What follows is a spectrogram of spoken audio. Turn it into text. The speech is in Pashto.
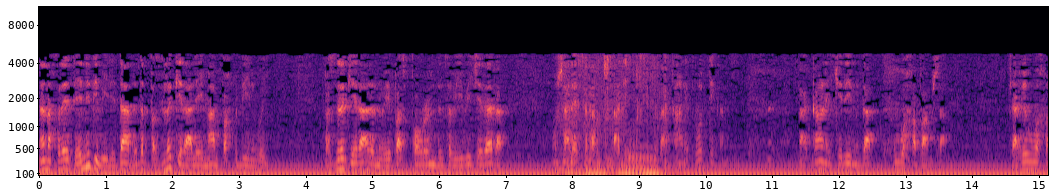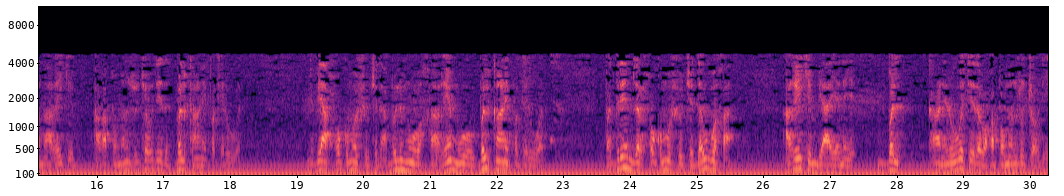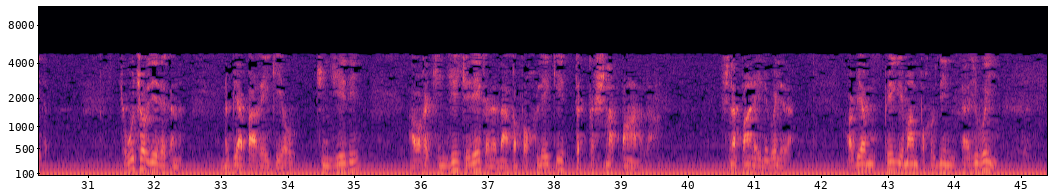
نه نه خدای ته نه دی ویل دا د پزل کې را لې امام په خدای نه وی پزل کې را نو یې بس فورن د توی وی چې دا موسی علی السلام ستاسو په دا کانه پروت دی کنه دا کانه چې دې مدا هو خپام سا چې هغه وخت نه هغه کې هغه په منځو چودې د بل کانه پکې وروت بیا حکم شو چې دا بل مو وخه غیم وو بل کانه پکې وروت پدریم ځل حکم شو چې دا وخه هغه کې بیا یې نه بل کانه وروته دا وخه په منځو چو دی دا چې و چو دی دا کنه نو بیا پاره کې یو چنجي دی او هغه چنجي چې دی کنه دا په خله کې تک کښنه پانه ده شنه پانه یې ولې ده او بیا پیګ امام فخر الدین رازی وایي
